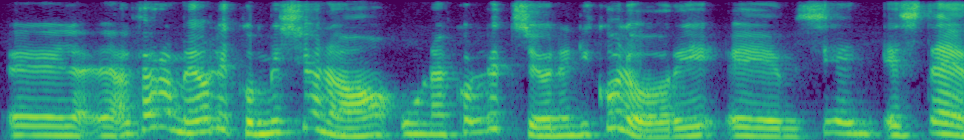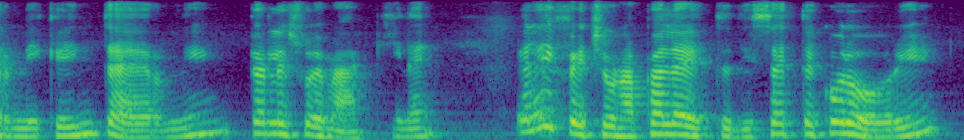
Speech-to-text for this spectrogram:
eh, Alfa Romeo le commissionò una collezione di colori eh, sia esterni che interni per le sue macchine e lei fece una palette di sette colori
